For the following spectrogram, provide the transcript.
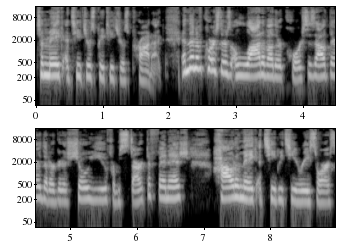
to make a teachers pay teachers product. And then of course, there's a lot of other courses out there that are going to show you from start to finish how to make a TPT resource.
